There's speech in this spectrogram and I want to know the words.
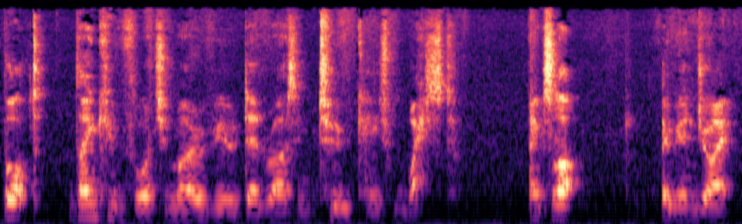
But thank you for watching my review of Dead Rising 2 Case West. Thanks a lot. Hope you enjoy it.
